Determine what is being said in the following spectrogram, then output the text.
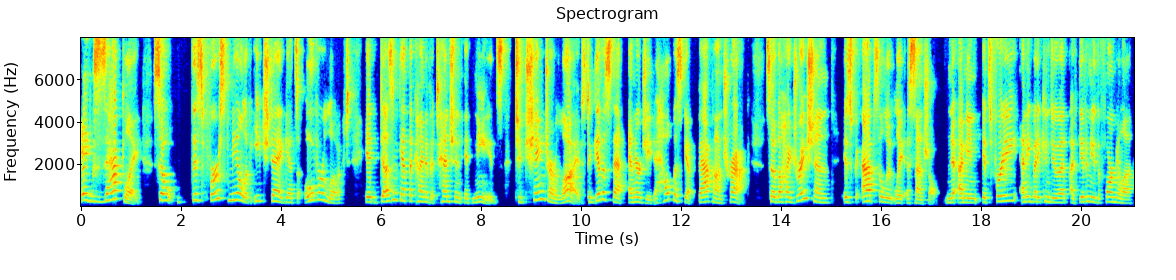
Exactly. So this first meal of each day gets overlooked. It doesn't get the kind of attention it needs to change our lives, to give us that energy, to help us get back on track. So the hydration is absolutely essential. I mean, it's free, anybody can do it. I've given you the formula.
